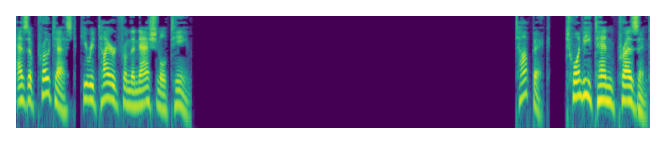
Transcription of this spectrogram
As a protest, he retired from the national team. Topic 2010 present.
